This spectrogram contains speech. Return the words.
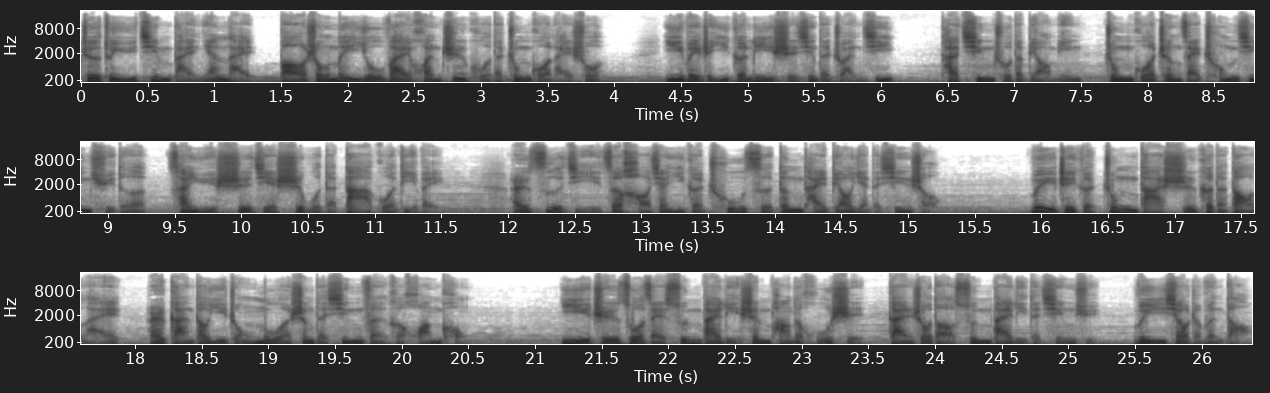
这对于近百年来饱受内忧外患之苦的中国来说，意味着一个历史性的转机，它清楚地表明中国正在重新取得参与世界事务的大国地位，而自己则好像一个初次登台表演的新手，为这个重大时刻的到来而感到一种陌生的兴奋和惶恐。一直坐在孙百里身旁的胡适感受到孙百里的情绪，微笑着问道：“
